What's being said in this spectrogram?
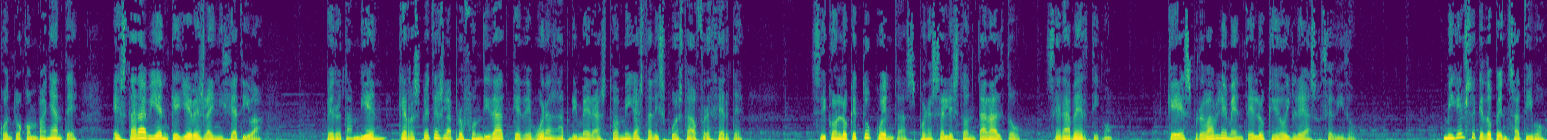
con tu acompañante, estará bien que lleves la iniciativa, pero también que respetes la profundidad que de buenas a primeras tu amiga está dispuesta a ofrecerte. Si con lo que tú cuentas pones el listón tan alto, será vértigo, que es probablemente lo que hoy le ha sucedido. Miguel se quedó pensativo.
